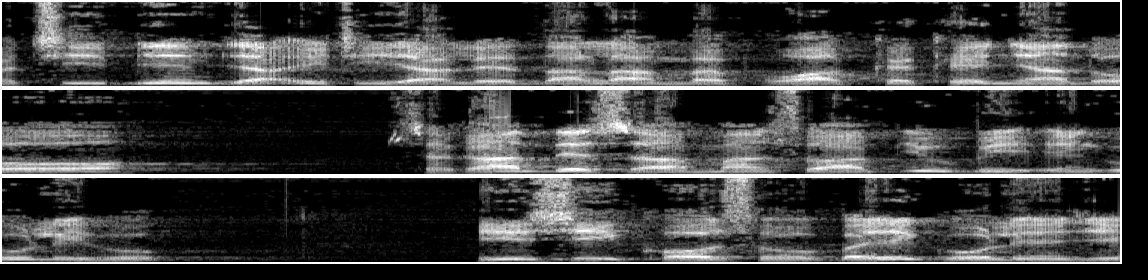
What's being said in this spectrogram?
မချီပြင်းပြအိဋ္ဌိယလည်းသာလမဖွာခက်ခဲညာသောစကားသစ္စာမှန်စွာပြုပြီးအင်္ဂုလိဟုဤရှိခေါ်ဆိုပရိကိုလင်ရေ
